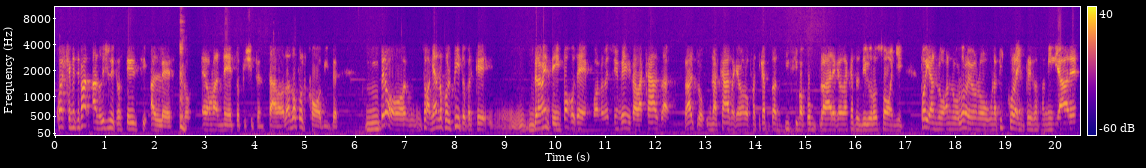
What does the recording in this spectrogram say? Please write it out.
qualche mese fa hanno deciso di trasferirsi all'estero, mm. era un annetto che ci pensavano, da dopo il Covid. Mm, però insomma mi hanno colpito perché mm, veramente in poco tempo hanno messo in vendita la casa, tra l'altro una casa che avevano faticato tantissimo a comprare, che era la casa dei loro sogni. Poi hanno, hanno, loro avevano una piccola impresa familiare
